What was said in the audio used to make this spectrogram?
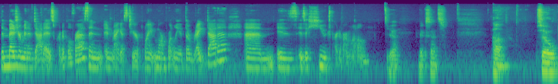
the measurement of data is critical for us. And, and I guess to your point, more importantly, the right data um, is is a huge part of our model. Yeah, makes sense. Um, so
